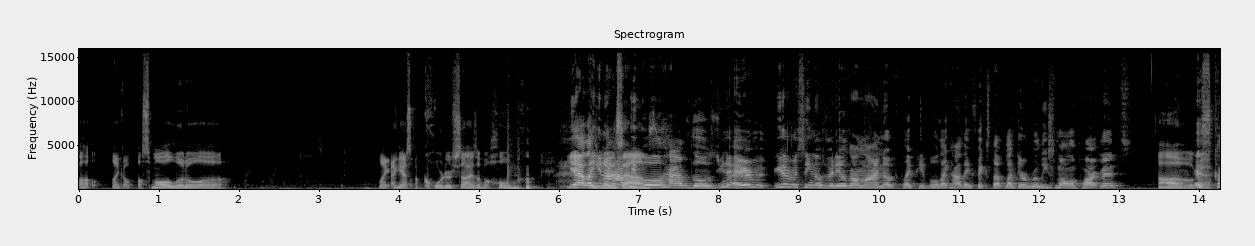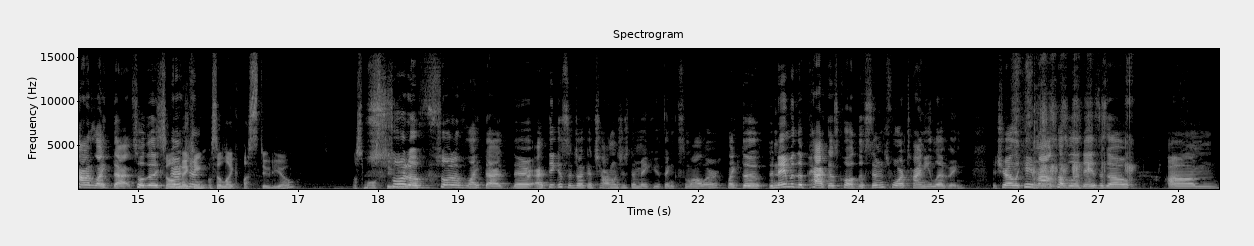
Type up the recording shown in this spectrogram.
a like a, a small little, uh, like I guess a quarter size of a home. yeah, like you know how sounds. people have those. You know, you ever you ever seen those videos online of like people like how they fixed up like their really small apartments? oh, okay. It's kind of like that. So the So making so like a studio, a small studio. sort of sort of like that. There, I think it's like a challenge just to make you think smaller. Like the the name of the pack is called The Sims 4 Tiny Living. The trailer came out a couple of days ago. Um,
